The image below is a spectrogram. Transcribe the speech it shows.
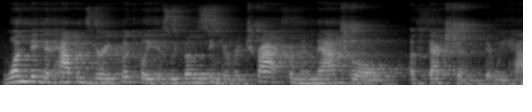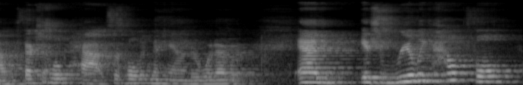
One thing that happens very quickly is we both seem to retract from the natural affection that we have affectionate little pats or holding the hand or whatever. And it's really helpful,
